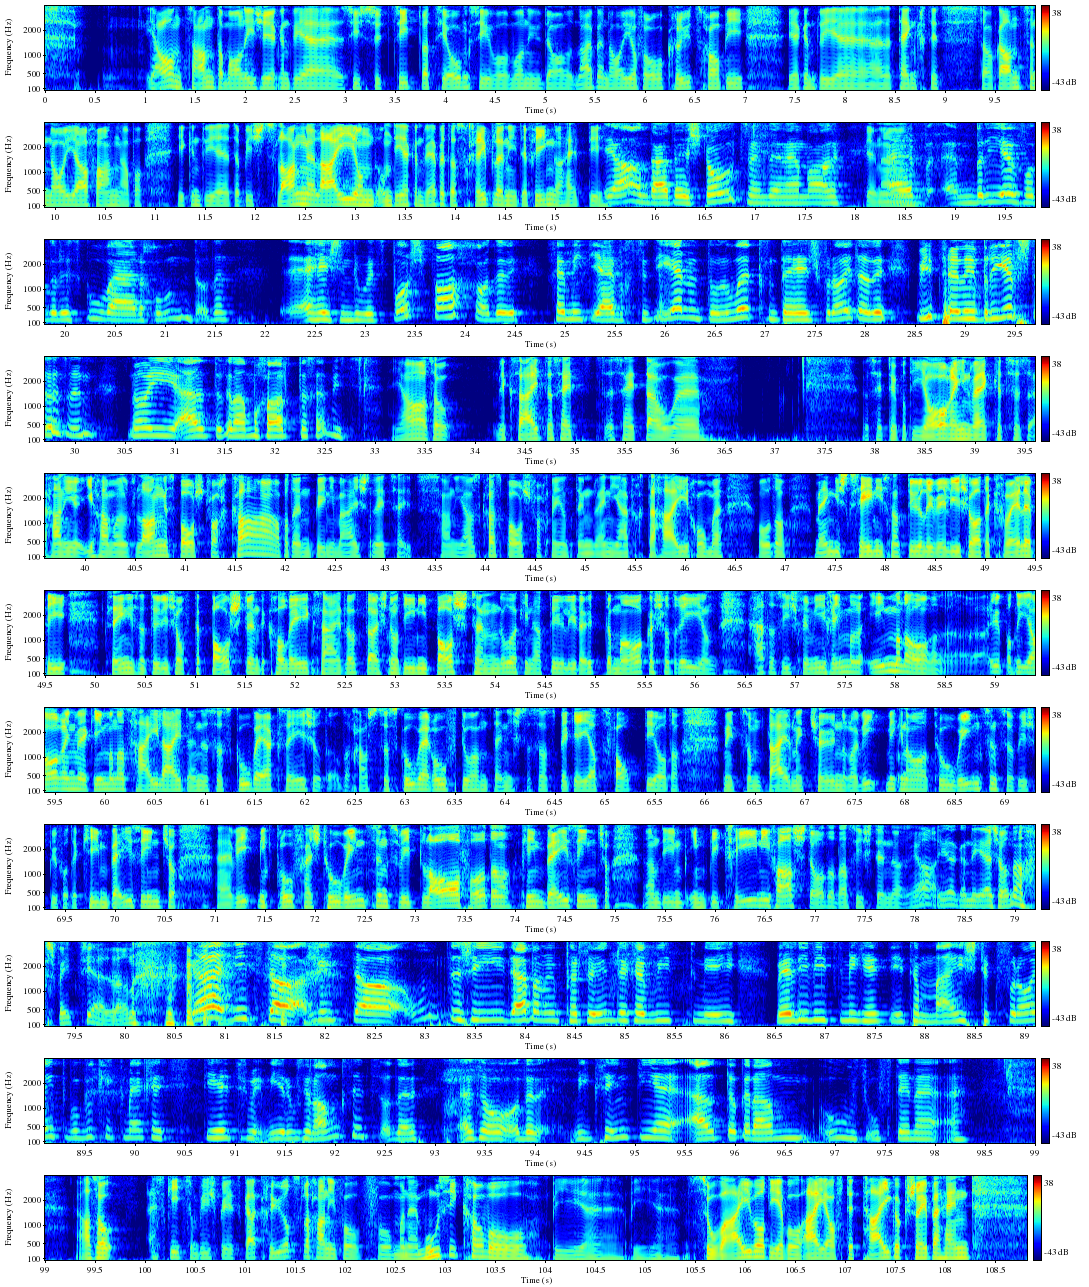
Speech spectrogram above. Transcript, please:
ja, und das andere Mal ist irgendwie, es ist so die Situation gewesen, wo, wo ich da neben neuer Frau Kreuz bin, irgendwie äh, denkt jetzt da ganz ein neuer Anfang, aber irgendwie, da bist du zu lange allein und, und irgendwie eben das Kribbeln in den Fingern hätte ich. Ja, und auch der Stolz, wenn dann einmal genau. äh, ein Brief oder ein Kuvert kommt, oder? Äh, hast du ein Postfach, oder? kommen die einfach zu dir und du schaust und dann hast du Freude. Oder wie zelebrierst du das, wenn neue Autogrammkarten kommen? Ja, also wie gesagt, es hat, es hat auch äh, es hat über die Jahre hinweg, jetzt, habe ich, ich habe mal ein langes Postfach gehabt, aber dann bin ich meistens, jetzt, jetzt habe ich auch kein Postfach mehr. Und dann, wenn ich einfach daheim komme, oder manchmal sehe ich es natürlich, weil ich schon an der Quelle bin, sehe ich es natürlich auf der Post, wenn der Kollege sagt, da ist noch deine Post, dann schaue ich natürlich dort Morgen schon rein. Und ja, das ist für mich immer, immer noch, äh, über die Jahre hinweg immer noch das Highlight, wenn du so ein Kuvert siehst oder, oder kannst du so ein Kuvert auftun und dann ist das so ein begehrtes Foto oder mit zum Teil mit schöneren Widmungen Widmung noch, Two Vincents, zum Beispiel von der Kim Basinger, äh, Widmung drauf hast Two Vincents with Love, oder? Kim Basinger, und im, im Bikini fast, oder? Das ist dann, ja, irgendwie schon noch speziell, oder? ja, gibt's da, gibt's da Unterschiede eben mit persönlicher Widmung? Welche Widmung hat dich jetzt am meisten gefreut, wo wirklich gemerkt hast, die hat sich mit mir auseinandergesetzt? Oder, also, oder wie sehen die Autogramme aus auf diesen... Äh also, es gibt zum Beispiel jetzt gerade kürzlich habe ich von, von einem Musiker, der bei, äh, bei äh, Survivor, die, die Eye of the Tiger geschrieben haben,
